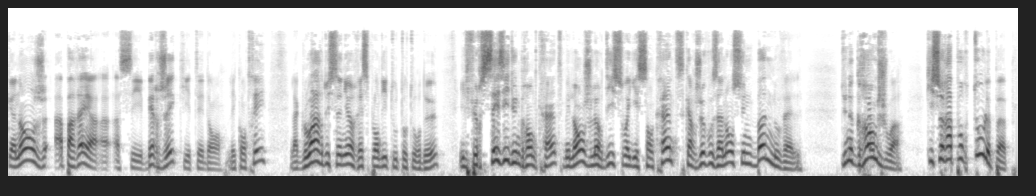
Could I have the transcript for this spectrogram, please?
qu'un ange apparaît à, à, ces bergers qui étaient dans les contrées. La gloire du Seigneur resplendit tout autour d'eux. Ils furent saisis d'une grande crainte, mais l'ange leur dit, Soyez sans crainte, car je vous annonce une bonne nouvelle, d'une grande joie, qui sera pour tout le peuple.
